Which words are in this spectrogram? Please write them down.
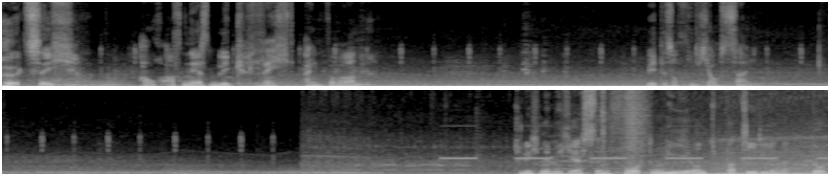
Hört sich auch auf den ersten Blick recht einfach an. Wird es hoffentlich auch sein. Natürlich nehme ich erst den vorderen hier und platziere ihn dort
